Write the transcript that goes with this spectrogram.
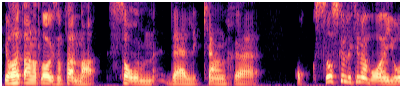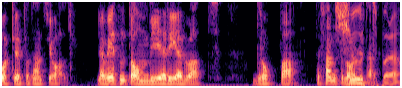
Jag har ett annat lag som femma som väl kanske också skulle kunna vara en jokerpotential. Jag vet inte om vi är redo att droppa det femte Shoot laget där. bara.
